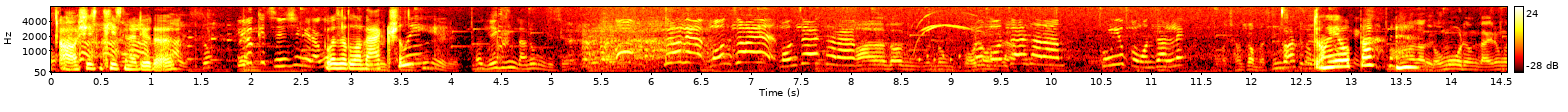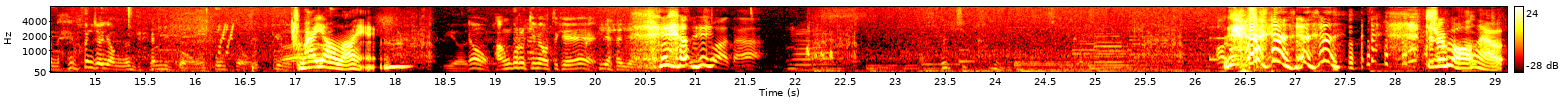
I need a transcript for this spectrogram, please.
Oh, she's he's gonna do the. 있어? 이렇게 진심이라고? Was it Love Actually? 아, 얘기 좀 나누고 계세요. 그러면 먼저 할 먼저 할 사람 아, 넌 너무 그럼 어려운 먼저 할 사람 종이 오빠 먼저 할래? 어, 잠깐만, 생각 좀. Donghae oppa? 아, 나 너무 어려운다. 이런 건 해본 적이 없는데. 그러니까 어떻게 어떻게 Why y'all lying? 형, 방구를 끼면 어떡해. 아니 아니. 순수하다. just rip all out.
